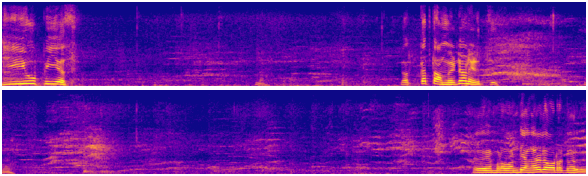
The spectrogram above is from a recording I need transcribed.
ജി യു പി എസ് ഇതൊക്കെ തമിഴാണ് എഴുത്ത്. നമ്മുടെ വണ്ടി അങ്ങനെ ഓർഡർ നിർത്തി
